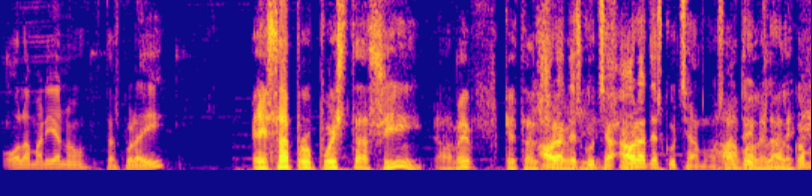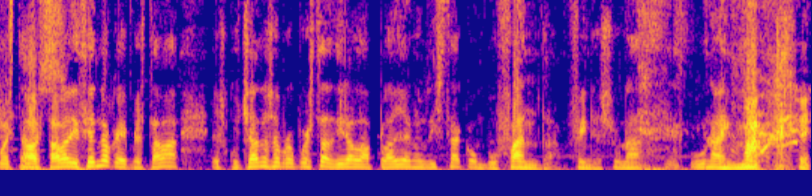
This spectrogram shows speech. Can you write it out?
Hola Mariano, ¿estás por ahí? Esa propuesta sí. A ver, ¿qué tal? Ahora te escucha, ahora te escuchamos. Ah, ¿Cómo estás? No, estaba diciendo que me estaba escuchando esa propuesta de ir a la playa nudista con bufanda. En fin, es una, una imagen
